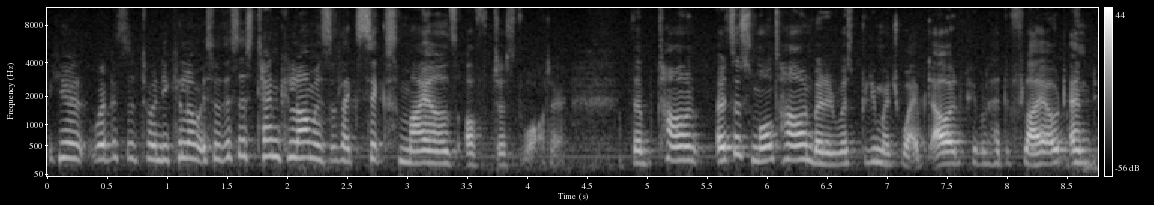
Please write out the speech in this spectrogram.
here, what is it, 20 kilometers? So this is 10 kilometers, like six miles of just water. The town, it's a small town, but it was pretty much wiped out. People had to fly out. And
